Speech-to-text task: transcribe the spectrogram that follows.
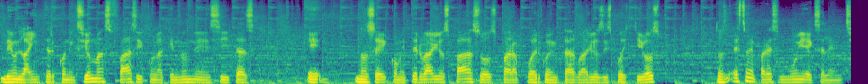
de la interconexión más fácil con la que no necesitas, eh, no sé, cometer varios pasos para poder conectar varios dispositivos. Entonces, esto me parece muy excelente.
